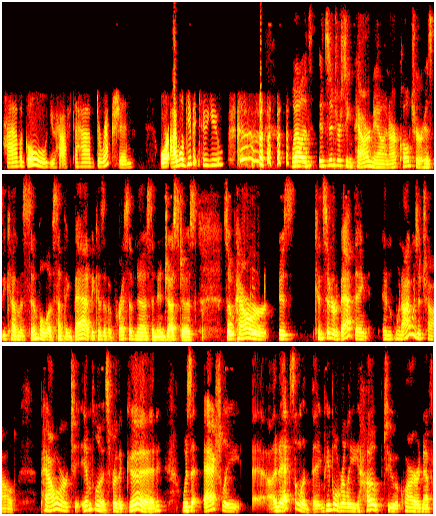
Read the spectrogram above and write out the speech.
have a goal. You have to have direction or I will give it to you. Well, it's it's interesting. Power now in our culture has become a symbol of something bad because of oppressiveness and injustice. So Oh, power is considered a bad thing. And when I was a child, power to influence for the good was actually an excellent thing. People really hoped to acquire enough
